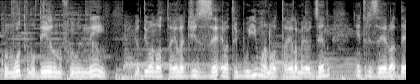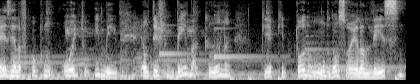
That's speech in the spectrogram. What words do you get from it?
com outro modelo, não foi o Enem, eu dei uma nota a ela de zero, eu atribuí uma nota a ela, melhor dizendo, entre 0 a 10 e ela ficou com 8,5. É um texto bem bacana, queria que todo mundo, não só ela, lesse,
